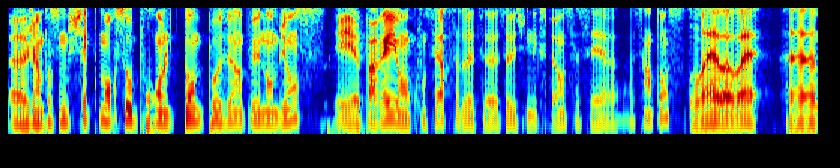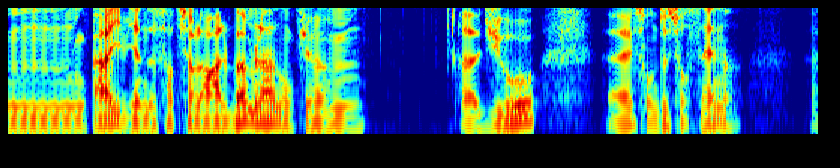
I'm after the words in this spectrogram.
J'ai l'impression que chaque morceau prend le temps de poser un peu une ambiance. Et pareil, en concert, ça doit être, ça doit être une expérience assez, assez intense. Ouais, ouais, ouais. Pareil, ils viennent de sortir leur album là, donc duo. Ils sont deux sur scène. Ouais,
